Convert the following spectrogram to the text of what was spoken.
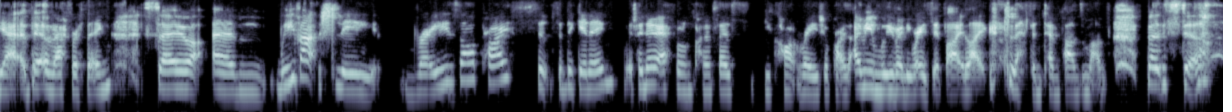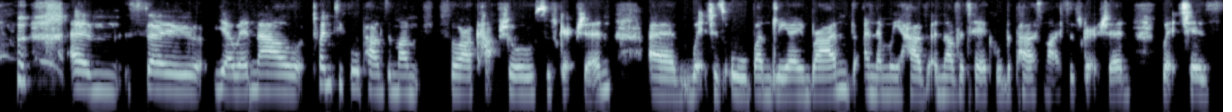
Yeah, a bit of everything. So um, we've actually raised our price since the beginning, which I know everyone kind of says you can't raise your price. I mean, we've only raised it by like less than ten pounds a month, but still. um, so yeah, we're now twenty four pounds a month for our capsule subscription, um, which is all Bundlee own brand, and then we have another tier called the personalized subscription, which is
